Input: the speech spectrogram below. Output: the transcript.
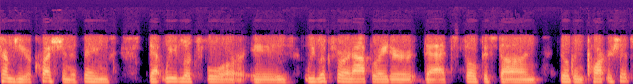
terms of your question, the things that we look for is we look for an operator that's focused on building partnerships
